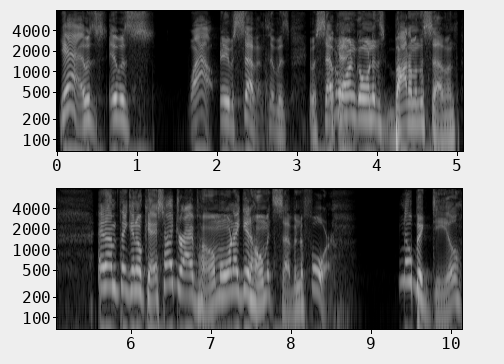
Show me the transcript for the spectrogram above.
Yeah, it was it was wow. It was seventh. It was it was seven one going to the bottom of the seventh, and I'm thinking, okay, so I drive home, and when I get home, it's seven to four. No big deal.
